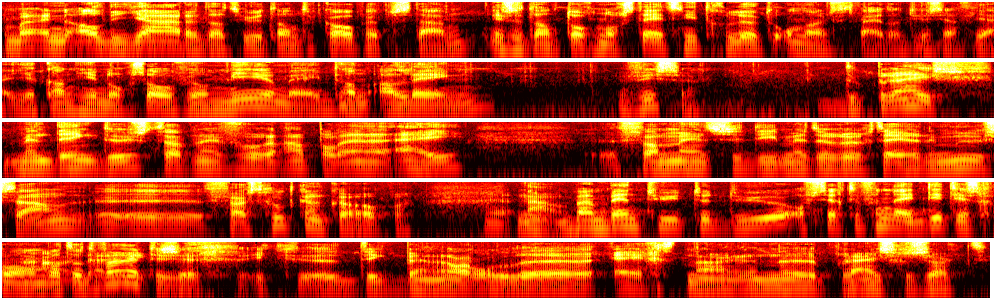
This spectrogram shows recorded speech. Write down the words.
Maar in al die jaren dat u het dan te koop hebt staan... is het dan toch nog steeds niet gelukt, ondanks het feit dat u zegt... ja, je kan hier nog zoveel meer mee dan alleen vissen. De prijs. Men denkt dus dat men voor een appel en een ei... van mensen die met de rug tegen de muur staan... Uh, vast goed kan kopen. Ja. Nou, maar bent u te duur of zegt u van nee, dit is gewoon nou, wat het nee, waard is? Zeg, ik, uh, ik ben al uh, echt naar een prijs gezakt...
